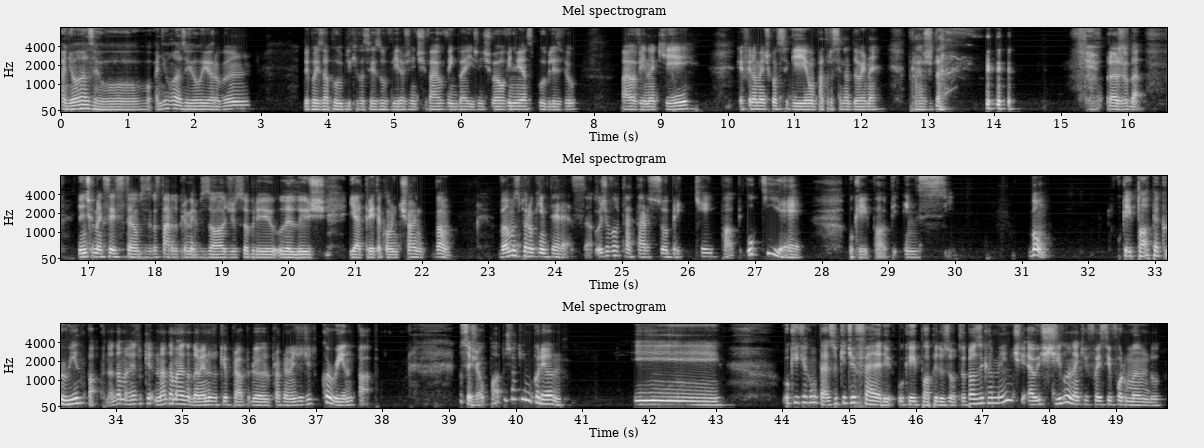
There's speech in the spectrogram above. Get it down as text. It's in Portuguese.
안녕하세요. 안녕하세요, 여러분. Depois da publi que vocês ouviram, a gente vai ouvindo aí, a gente vai ouvindo minhas publis, viu? Vai ouvindo aqui, que eu finalmente consegui um patrocinador, né? Pra ajudar. pra ajudar. Gente, como é que vocês estão? Vocês gostaram do primeiro episódio sobre o Lelouch e a treta com o Chang? Bom, vamos para o que interessa. Hoje eu vou tratar sobre K-pop. O que é o K-pop em si? Bom, o K-pop é Korean pop, nada mais do que nada mais nada menos do que o próprio, propriamente dito Korean pop. Ou seja, o pop só que em coreano. E o que que acontece? O que difere o K-pop dos outros? Basicamente é o estilo, né, que foi se formando,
